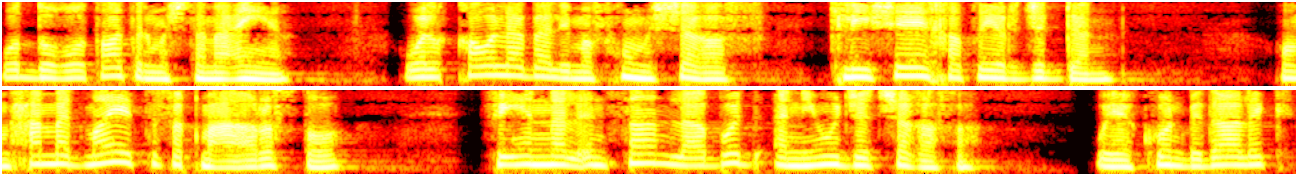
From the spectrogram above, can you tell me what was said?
والضغوطات المجتمعية والقولبة لمفهوم الشغف كليشيه خطير جدا. ومحمد ما يتفق مع أرسطو في أن الإنسان لابد أن يوجد شغفه ويكون بذلك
